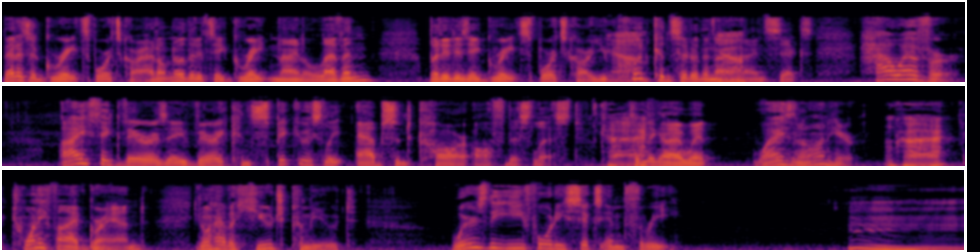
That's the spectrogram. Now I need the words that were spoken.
that is a great sports car. I don't know that it's a great 911, but it is a great sports car. You Yeah. could consider the 996. However, I think there is a very conspicuously absent car off this list. Okay. Something that I went, why isn't it on here? Okay. 25 grand. You don't have a huge commute. Where's the E46 M3? Hmm.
